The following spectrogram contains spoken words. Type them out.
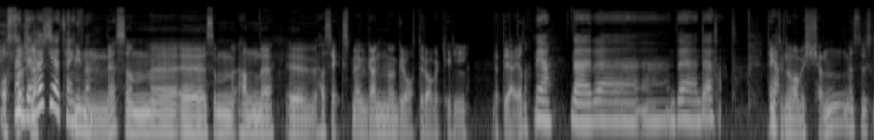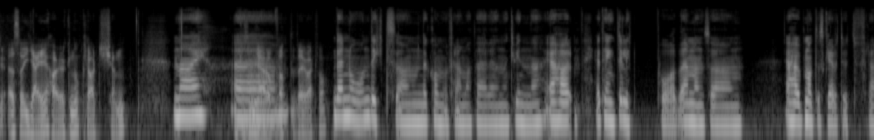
også en det har slags kvinne som, eh, eh, som han eh, har sex med en gang og gråter over til dette jeget. da. ja, det er, eh, det, det er sant. Tenkte du noe over kjønn? Altså, Jeg har jo ikke noe klart kjønn. Nei. Ikke som jeg har oppfattet det, i hvert fall. Det er noen dikt som det kommer frem at det er en kvinne. Jeg, har, jeg tenkte litt på det, men så Jeg har jo på en måte skrevet ut fra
